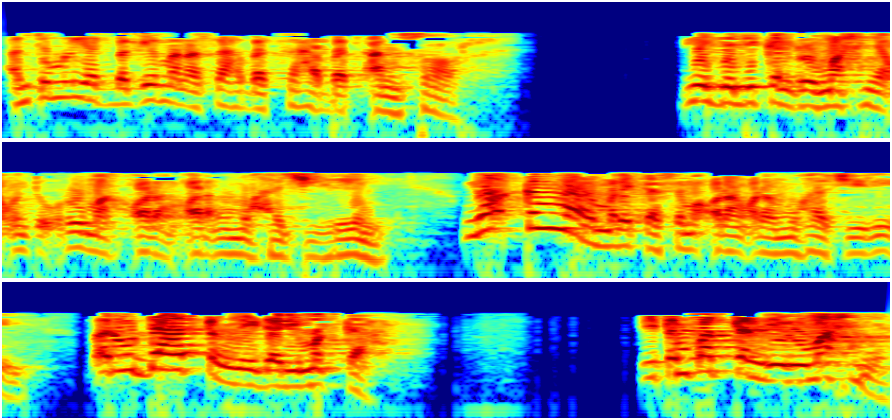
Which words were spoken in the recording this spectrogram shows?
Antum melihat bagaimana sahabat-sahabat Ansor. Dia jadikan rumahnya untuk rumah orang-orang muhajirin. Nggak kenal mereka sama orang-orang muhajirin. Baru datang nih dari Mekah. Ditempatkan di rumahnya.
